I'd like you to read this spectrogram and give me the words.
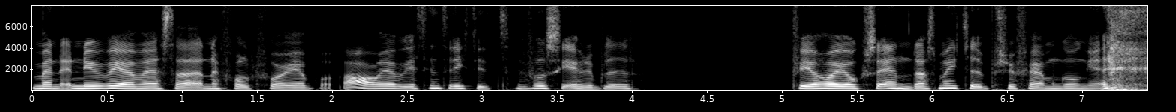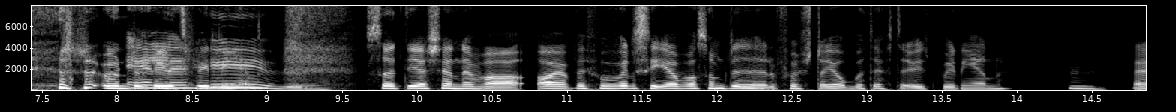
Men nu är jag med så här, när folk frågar, jag bara, ja, jag vet inte riktigt, vi får se hur det blir. För jag har ju också ändrat mig typ 25 gånger under Eller utbildningen. hur? Så att jag känner bara, ja, vi får väl se vad som blir Mm. första jobbet efter utbildningen. Mm. Eh,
